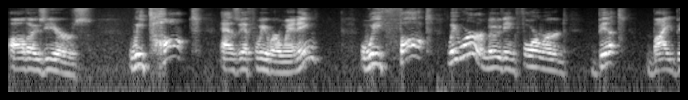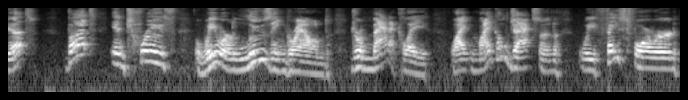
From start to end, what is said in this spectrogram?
all those years. We talked as if we were winning. We thought we were moving forward bit by bit, but in truth, we were losing ground dramatically. Like Michael Jackson, we faced forward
